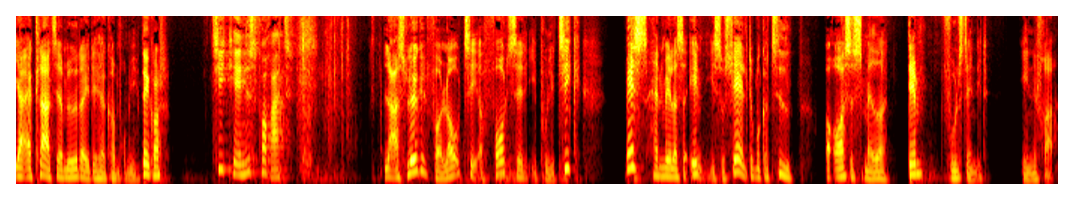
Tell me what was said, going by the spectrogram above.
er klar til at møde dig i det her kompromis. Det er godt. 10 kendes for ret. Lars Lykke får lov til at fortsætte i politik, hvis han melder sig ind i Socialdemokratiet og også smadrer dem fuldstændigt indefra.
